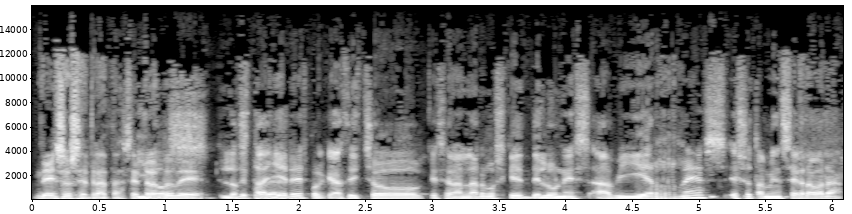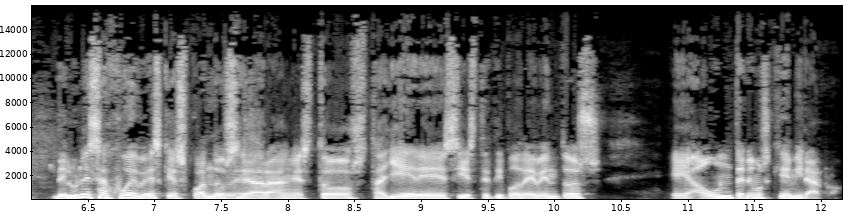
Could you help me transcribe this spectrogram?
De eso se trata. Se trata los, de los de talleres, porque has dicho que serán largos, que de lunes a viernes, ¿eso también se grabará? De lunes a jueves, que es cuando se harán estos talleres y este tipo de eventos, eh, aún tenemos que mirarlo.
